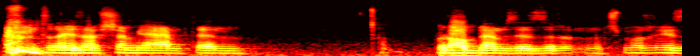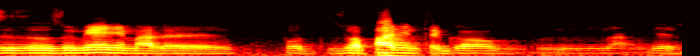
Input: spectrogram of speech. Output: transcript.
Tutaj zawsze miałem ten problem ze, znaczy może nie ze zrozumieniem, ale pod złapaniem tego, na, wiesz,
